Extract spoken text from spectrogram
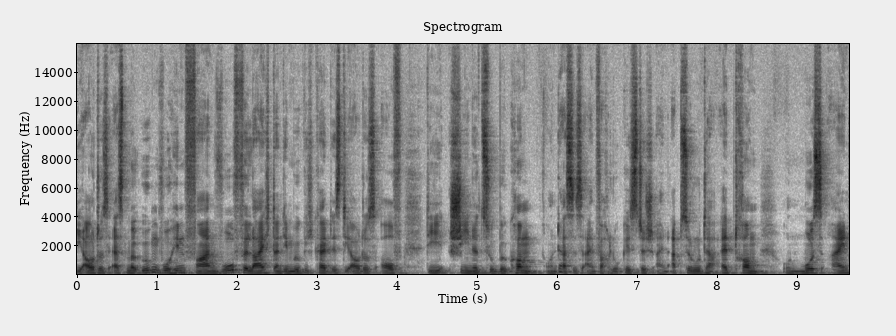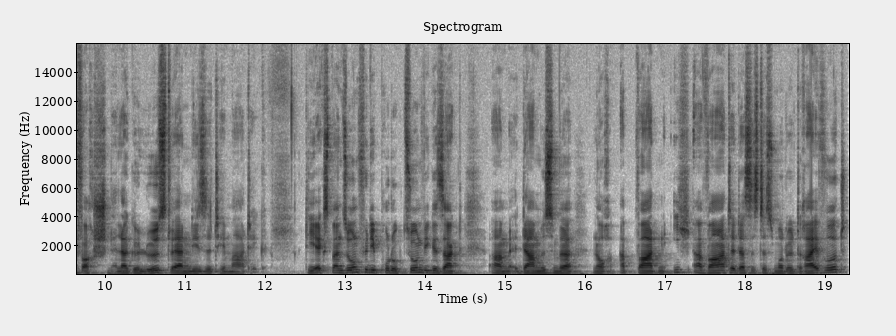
die Autos erstmal irgendwo hinfahren, wo vielleicht dann die Möglichkeit ist, die Autos auf die Schiene zu bekommen. Und das ist einfach logistisch ein absoluter Albtraum und muss einfach schneller gelöst werden, diese Thematik. Die Expansion für die Produktion, wie gesagt, ähm, da müssen wir noch abwarten. Ich erwarte, dass es das Model 3 wird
